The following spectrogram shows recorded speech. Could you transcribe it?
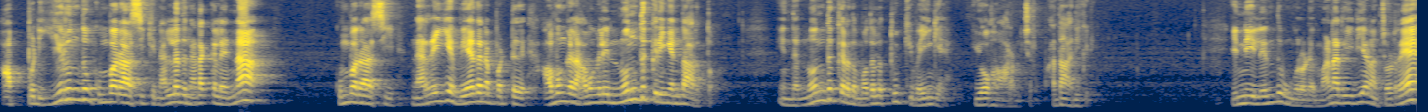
அப்படி இருந்தும் கும்பராசிக்கு நல்லது நடக்கலைன்னா கும்பராசி நிறைய வேதனைப்பட்டு அவங்கள அவங்களே நொந்துக்கிறீங்கன்னு தான் அர்த்தம். இந்த நொந்துக்கிறத முதல்ல தூக்கி வைங்க. யோகம் ஆரம்பிச்சிடும் அதான் அறிகுறி. இன்னிலேருந்து உங்களோட மன ரீதியாக நான் சொல்கிறேன்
